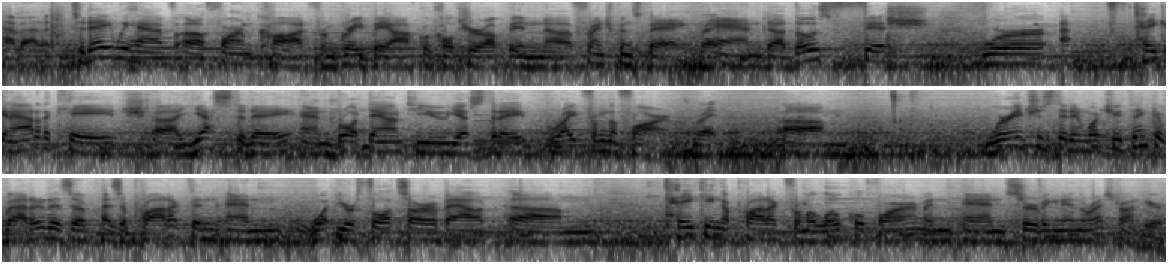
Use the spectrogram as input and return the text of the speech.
have at it. Today we have uh, farm cod from Great Bay Aquaculture up in uh, Frenchman's Bay. Right. And uh, those fish were uh, taken out of the cage uh, yesterday and brought down to you yesterday right from the farm. Right. We're interested in what you think about it as a, as a product and, and what your thoughts are about um, taking a product from a local farm and, and serving it in the restaurant here.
